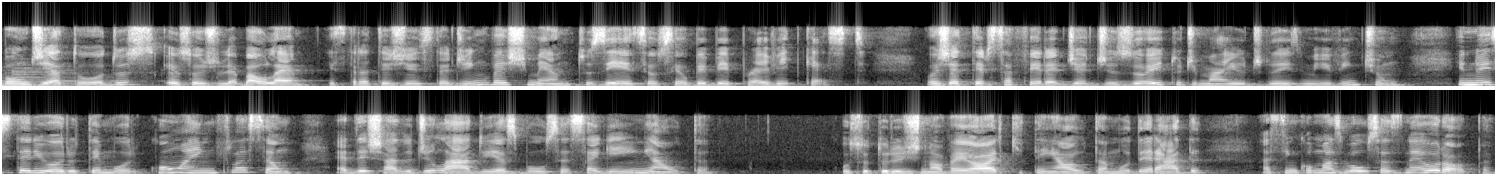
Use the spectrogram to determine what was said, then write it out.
Bom dia a todos, eu sou Julia Baulé, estrategista de investimentos e esse é o seu BB Private Cast. Hoje é terça-feira, dia 18 de maio de 2021 e no exterior o temor com a inflação é deixado de lado e as bolsas seguem em alta. Os futuros de Nova York têm alta moderada, assim como as bolsas na Europa.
